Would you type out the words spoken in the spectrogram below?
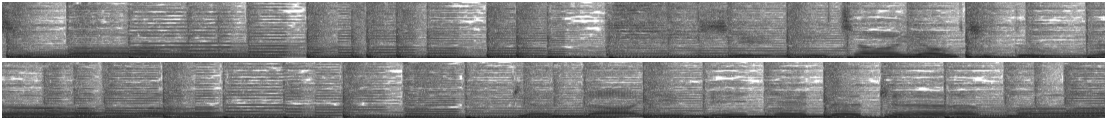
ချင်မှာရှင်မြေချရောက်ချစ်သူများပြန်လာရင်မင်းနဲ့လက်ထပ်မှာ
